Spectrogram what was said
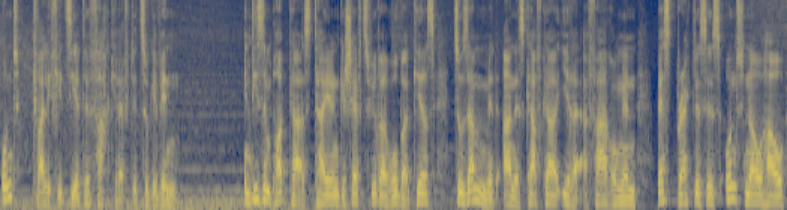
und qualifizierte Fachkräfte zu gewinnen. In diesem Podcast teilen Geschäftsführer Robert Kirs zusammen mit Anis Kafka ihre Erfahrungen, Best Practices und Know-how,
